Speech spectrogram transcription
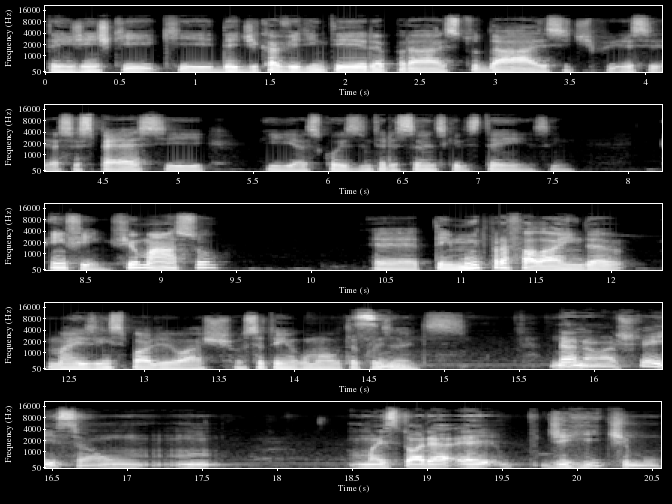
tem gente que, que dedica a vida inteira para estudar esse tipo, esse, essa espécie e as coisas interessantes que eles têm, assim. Enfim, filmaço. É, tem muito para falar ainda, mas em spoiler, eu acho. Ou você tem alguma outra Sim. coisa antes? Não, não, acho que é isso. É um, um, uma história é, de ritmo.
